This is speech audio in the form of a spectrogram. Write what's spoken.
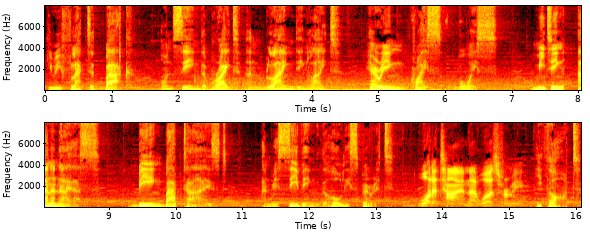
he reflected back on seeing the bright and blinding light, hearing Christ's voice, meeting Ananias, being baptized, and receiving the Holy Spirit. What a time that was for me, he thought.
